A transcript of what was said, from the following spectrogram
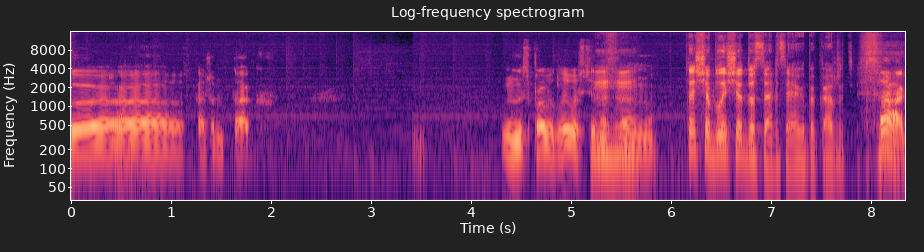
е, скажімо так, несправедливості, напевно. Те, що ближче до серця, як то кажуть. Так,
